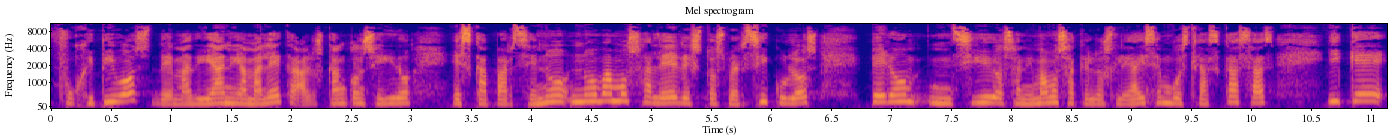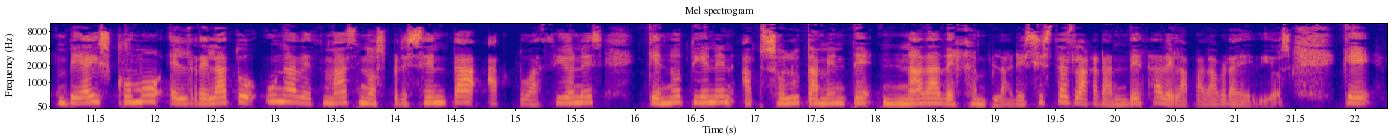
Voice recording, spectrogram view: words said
fugitivos de Madián y Amalek, a los que han conseguido escaparse. No, no vamos a leer estos versículos, pero mm, sí os animamos a que los leáis en vuestras casas y que veáis cómo el relato una vez más nos presenta actuaciones que no tienen absolutamente nada de ejemplares. Esta es la grandeza de la palabra de Dios, que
